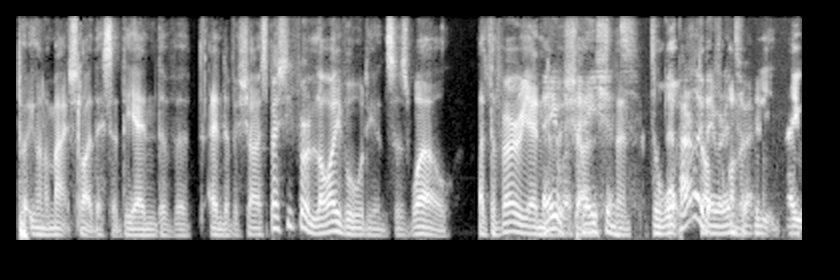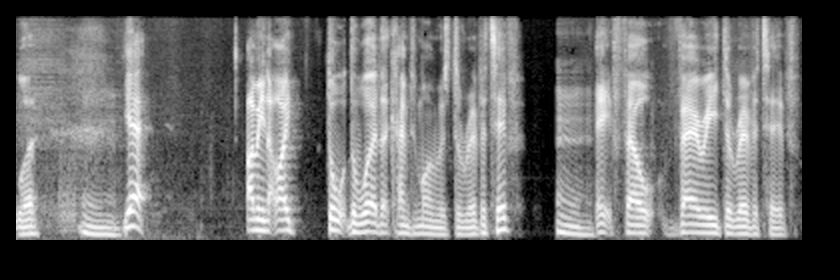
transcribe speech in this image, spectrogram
putting on a match like this at the end of a end of a show, especially for a live audience as well. At the very end They of a show, then to watch Apparently they were into it. video- They were, mm. yeah. I mean, I thought the word that came to mind was derivative Mm. it felt very derivative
